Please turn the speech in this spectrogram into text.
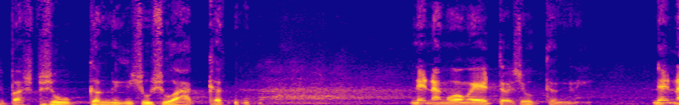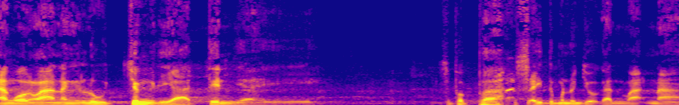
Sebab sugeng ini susu ageng. Nek nang wong itu sugeng. Nek nang wong lanang lujeng liatin ya. Sebab bahasa itu menunjukkan makna.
